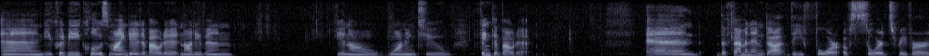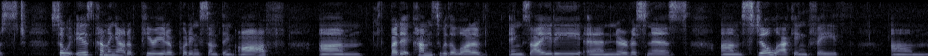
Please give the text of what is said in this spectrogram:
And you could be closed-minded about it not even you know wanting to think about it and the feminine got the four of swords reversed. So it is coming out of period of putting something off um, but it comes with a lot of anxiety and nervousness um, still lacking faith um,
